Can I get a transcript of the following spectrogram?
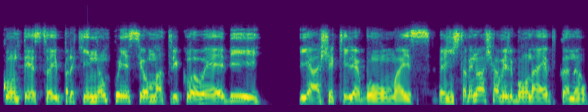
contexto aí para quem não conheceu o Matrícula Web e, acha que ele é bom, mas a gente também não achava ele bom na época, não.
